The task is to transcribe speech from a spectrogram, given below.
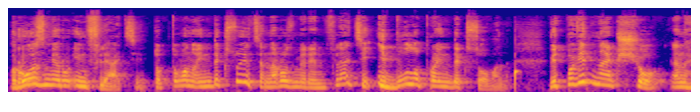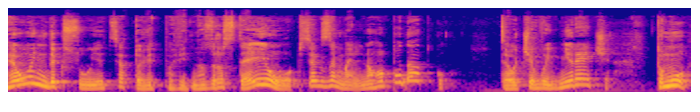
розміру інфляції. Тобто воно індексується на розмір інфляції і було проіндексоване. Відповідно, якщо НГО індексується, то відповідно зросте і обсяг земельного податку. Це очевидні речі. Тому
